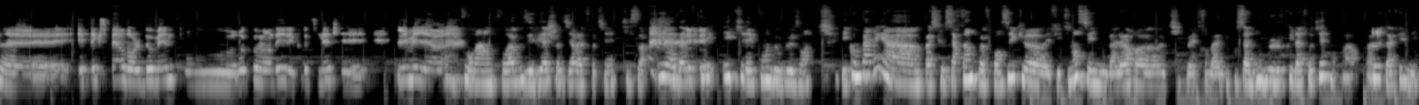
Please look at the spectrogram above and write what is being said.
euh, est expert dans le domaine pour vous recommander les trottinettes les, les meilleures. On pourra, on pourra vous aider à choisir la trottinette qui soit adaptée et qui réponde aux besoins. Et comparé à, parce que certains peuvent penser que effectivement c'est une valeur euh, qui peut être, bah, du coup ça double le prix de la trottinette. Bon, alors pas tout à fait, mais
